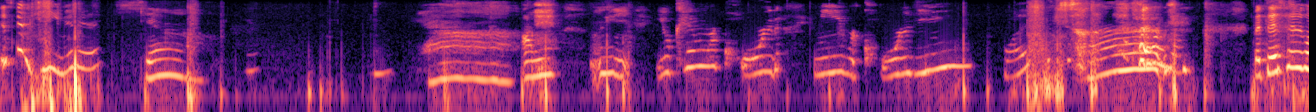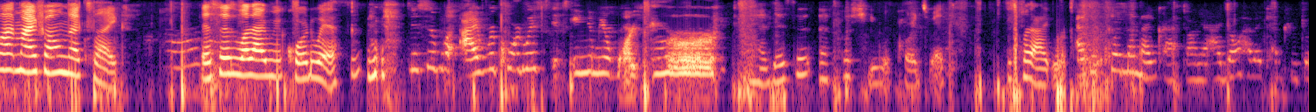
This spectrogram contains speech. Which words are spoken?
It's been three minutes. Yeah. Yeah. Um, you can record me recording. What? I don't know. But this is what my phone looks like. This is what I record with. This is what I record with. It's in the mirror. Yeah, this is that's what she records with. This is what I record. I record my Minecraft on it. I don't have a computer,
